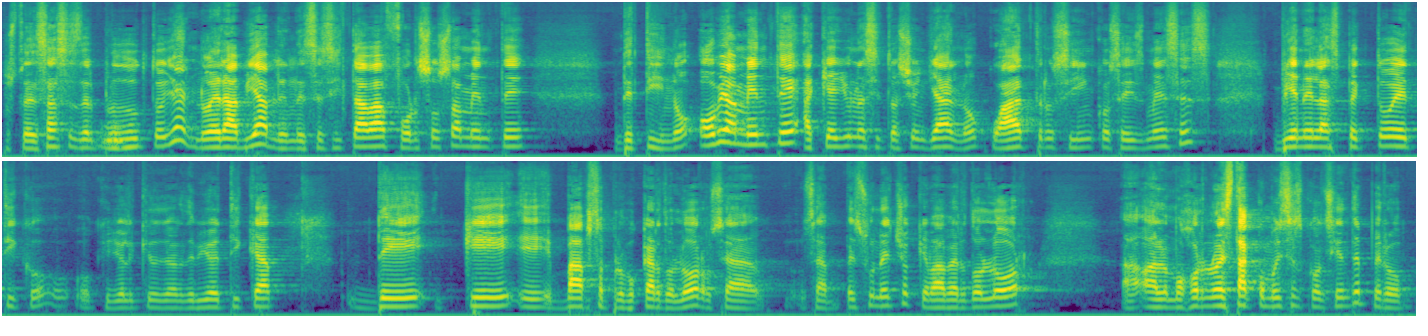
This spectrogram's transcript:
pues te deshaces del producto ya. No era viable, necesitaba forzosamente de ti, ¿no? Obviamente aquí hay una situación ya, ¿no? Cuatro, cinco, seis meses. Viene el aspecto ético, o que yo le quiero dar de bioética, de que eh, vas a provocar dolor, o sea, o sea, es un hecho que va a haber dolor. A, lo mejor no está, como dices, consciente, pero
